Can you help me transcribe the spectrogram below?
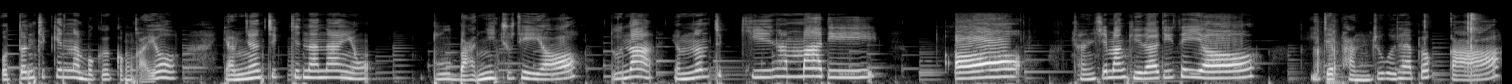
어떤 치킨을 먹을 건가요? 얌얌치킨 하나요. 무 많이 주세요. 누나, 얌얌치킨 한 마리. 어, 잠시만 기다리세요. 이제 반죽을 해볼까?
